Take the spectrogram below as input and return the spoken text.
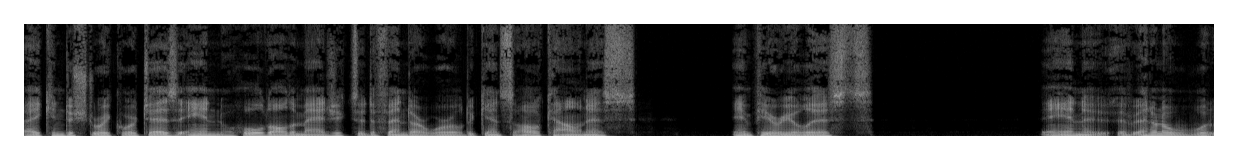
I can destroy Cortez and hold all the magic to defend our world against all colonists, imperialists, and uh, I don't know what,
